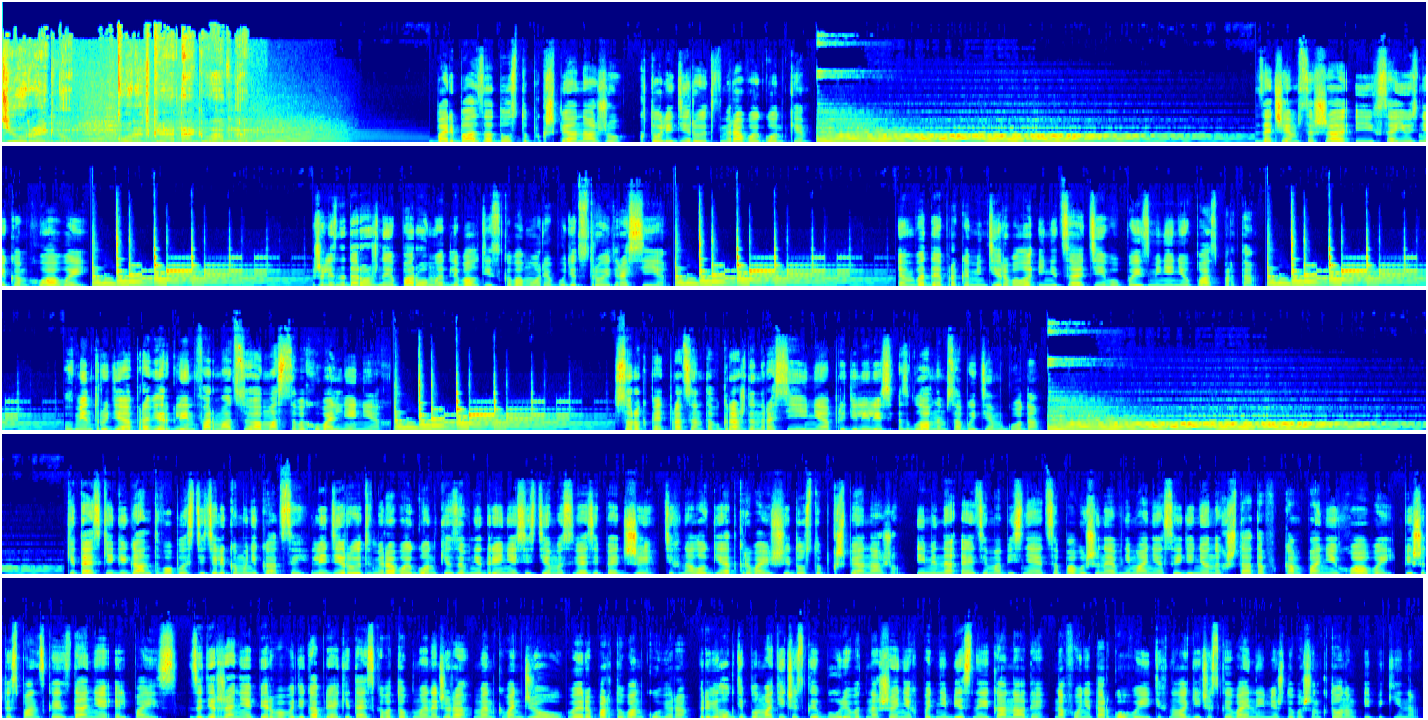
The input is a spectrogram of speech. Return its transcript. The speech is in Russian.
Радио Регнум. Коротко о главном. Борьба за доступ к шпионажу. Кто лидирует в мировой гонке? Зачем США и их союзникам Huawei? Железнодорожные паромы для Балтийского моря будет строить Россия. МВД прокомментировала инициативу по изменению паспорта. В Минтруде опровергли информацию о массовых увольнениях. 45% граждан России не определились с главным событием года. Китайский гигант в области телекоммуникаций лидирует в мировой гонке за внедрение системы связи 5G, технологии, открывающей доступ к шпионажу. Именно этим объясняется повышенное внимание Соединенных Штатов к компании Huawei, пишет испанское издание El País. Задержание 1 декабря китайского топ-менеджера Мэн Кванчжоу в аэропорту Ванкувера привело к дипломатической буре в отношениях Поднебесной и Канады на фоне торговой и технологической войны между Вашингтоном и Пекином.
